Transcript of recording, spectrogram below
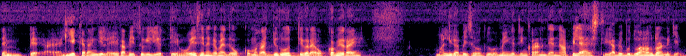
දැන් ඇලියෙක් කරන් ගිහලා ඒක පිස්සු කිලියොත් එහෙම ඔය සෙනඟ මැද ඔක්කොම රජ්ජුරුවොත් ඉවරයි ඔක්කොම ඉවරයි. මල්ලිකා බීසෝ කිව්වා මේක දින් කරන්න දැන් අපි ලෑස්ති අපි බුදුහාමුදුරන්ට කියමු.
